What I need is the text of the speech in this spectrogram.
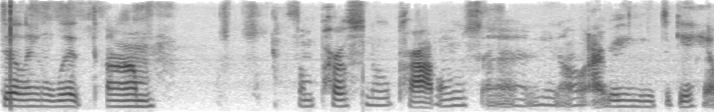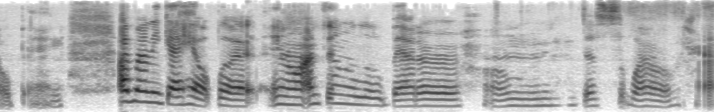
dealing with um some personal problems, and you know, I really need to get help, and I finally got help, but you know, I'm feeling a little better. Um, just well, I,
